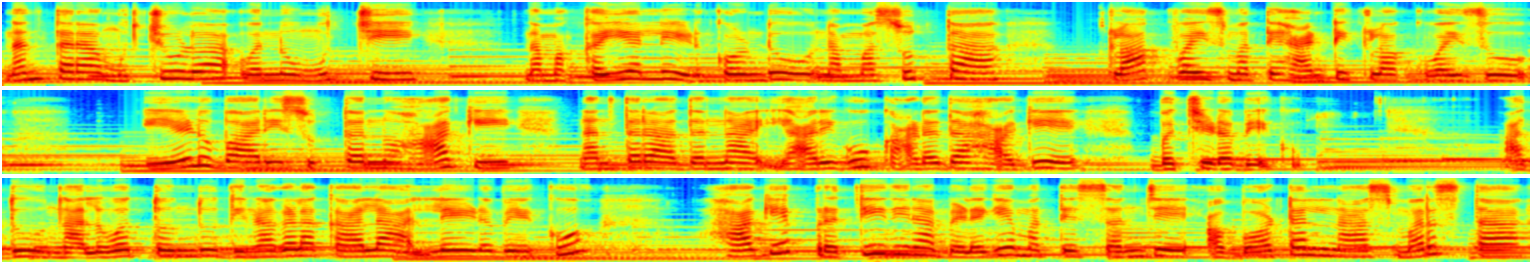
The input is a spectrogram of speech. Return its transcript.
ನಂತರ ಮುಚ್ಚುಳವನ್ನು ಮುಚ್ಚಿ ನಮ್ಮ ಕೈಯಲ್ಲಿ ಇಡ್ಕೊಂಡು ನಮ್ಮ ಸುತ್ತ ಕ್ಲಾಕ್ ವೈಸ್ ಮತ್ತು ಆ್ಯಂಟಿ ಕ್ಲಾಕ್ ವೈಸು ಏಳು ಬಾರಿ ಸುತ್ತನ್ನು ಹಾಕಿ ನಂತರ ಅದನ್ನು ಯಾರಿಗೂ ಕಾಣದ ಹಾಗೆ ಬಚ್ಚಿಡಬೇಕು. ಅದು ನಲವತ್ತೊಂದು ದಿನಗಳ ಕಾಲ ಅಲ್ಲೇ ಇಡಬೇಕು. ಹಾಗೆ ಪ್ರತಿದಿನ ಬೆಳಗ್ಗೆ ಮತ್ತು ಸಂಜೆ ಆ ಬಾಟಲ್ನ ಸ್ಮರಿಸ್ತಾ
